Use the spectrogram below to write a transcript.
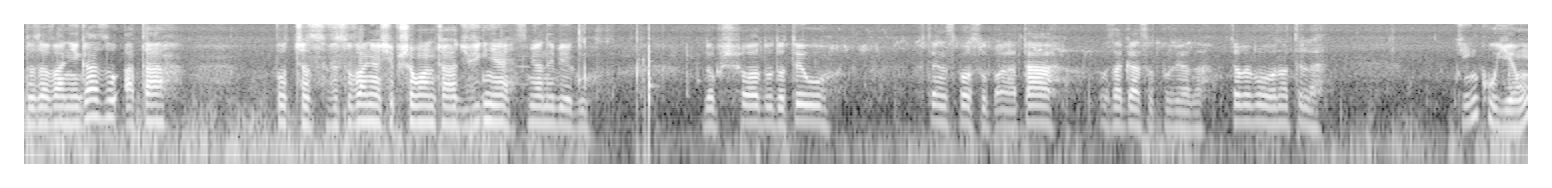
dodawanie gazu, a ta podczas wysuwania się przełącza dźwignię zmiany biegu do przodu, do tyłu w ten sposób, a ta za gaz odpowiada. To by było na tyle. Dziękuję.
